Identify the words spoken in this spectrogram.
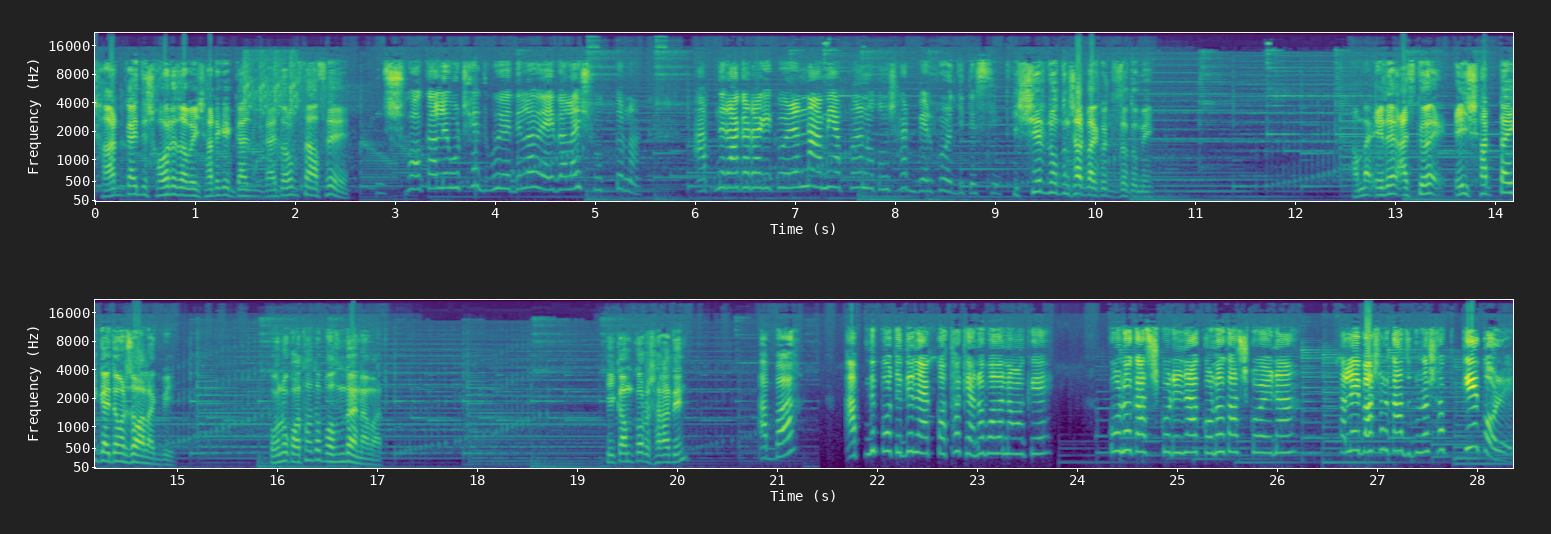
শার্ট গাইতে শহরে যাবে এই শার্টে কি গায়ে- গায়ে অবস্থা আছে? সকালে উঠে ধুয়ে দিলাম এই বেলায় শুকতো না। আপনি রাগারাগি করেন না আমি আপনার নতুন শার্ট বের করে দিতেছি। কিসের নতুন শার্ট বের করে দিছো তুমি? আমার এটা আজকে এই শার্টটাই গাইতে আমার যাওয়া লাগবে। কোনো কথা তো পছন্দ হয় না আমার। কি কাম করো সারাদিন? আব্বা, আপনি প্রতিদিন এক কথা কেন বলেন আমাকে? কোনো কাজ করি না, কোনো কাজ করি না। তাহলে এই বাসার কাজগুলো সব কে করে?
